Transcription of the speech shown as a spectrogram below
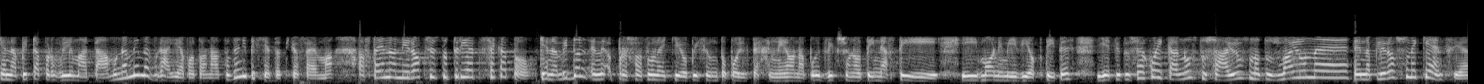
και να πει τα προβλήματά μου, να μην με βγάλει από τον ΝΑΤΟ. Δεν υπήρχε τέτοιο θέμα. Αυτά είναι ονειρόξεις του 3%. Και να μην τον ε, προσπαθούν να οικειοποιηθούν το Πολυτεχνείο, να που- δείξουν ότι είναι αυτοί οι μόνιμοι ιδιοκτήτες, γιατί τους έχω ικανούς τους άλλους να τους βάλουν ε, να πληρώσουν και ένθια.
